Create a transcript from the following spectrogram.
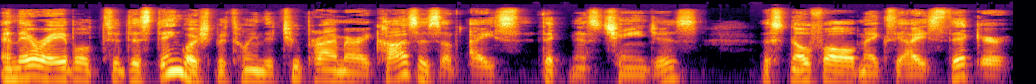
And they were able to distinguish between the two primary causes of ice thickness changes. The snowfall makes the ice thicker,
